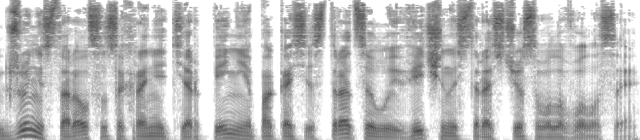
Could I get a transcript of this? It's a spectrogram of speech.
Джонни старался сохранять терпение, пока сестра целую вечность расчесывала волосы.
